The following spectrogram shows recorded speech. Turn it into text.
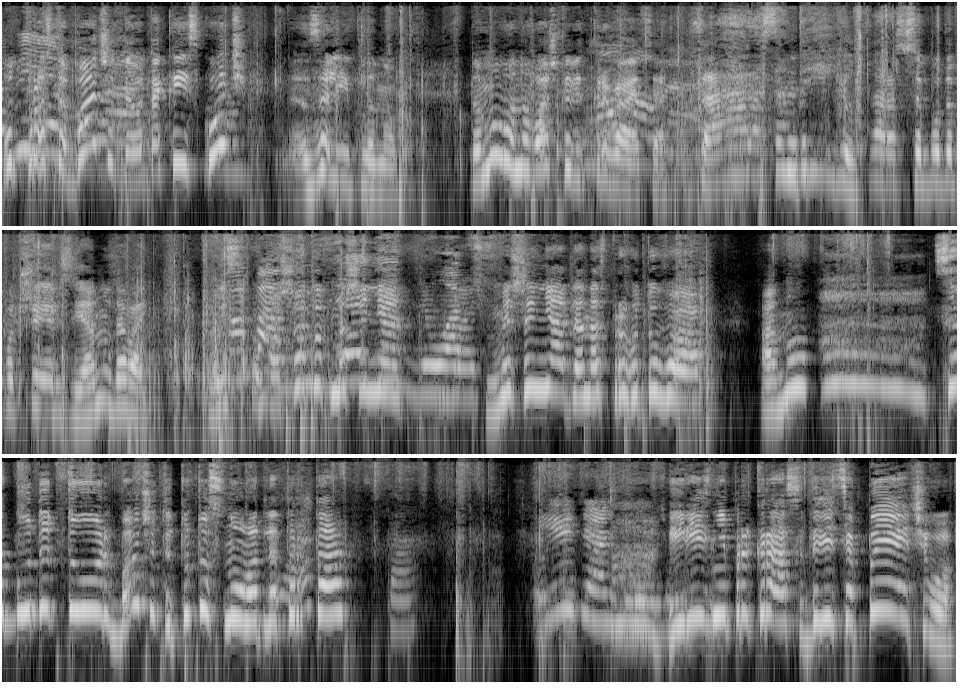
Тут просто бачите, отакий скотч заліплено. Тому воно важко відкривається. Зараз, Андрію, зараз все буде по черзі. А ну давай. Виспимо. Що тут мишеня? Мишеня для нас приготував. А ну, О, це буде торт. Бачите, тут основа для торта. І різні прикраси. Дивіться, печиво.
